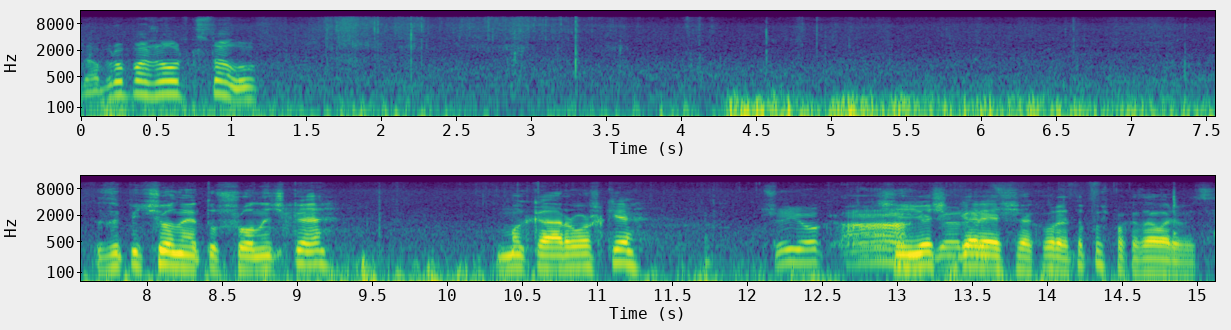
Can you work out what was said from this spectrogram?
Добро пожаловать к столу. Запеченная тушеночка, макарошки. Чаек. А, Чаечек горячий, аккуратно. Да пусть пока заваривается.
